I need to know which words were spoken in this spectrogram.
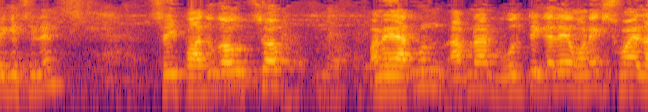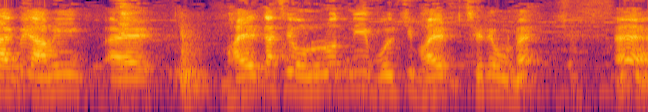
রেখেছিলেন। সেই পাদুকা উৎসব মানে এখন আপনার বলতে গেলে অনেক সময় লাগবে। আমি ভাইয়ের কাছে অনুরোধ নিয়ে বলছি, ভাইয়ের ছেলে মনে হয় হ্যাঁ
